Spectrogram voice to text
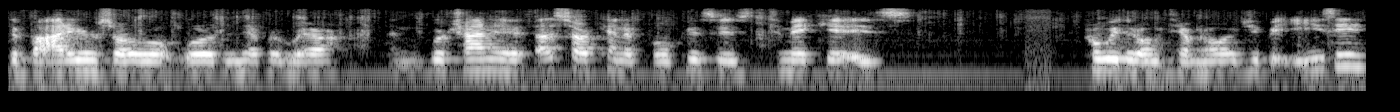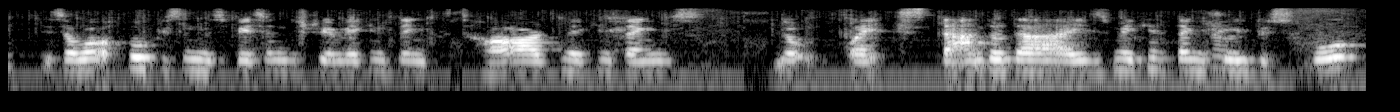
the barriers are a lot lower than ever were, and we're trying to. That's our kind of focus is to make it as probably the wrong terminology, but easy. There's a lot of focus in the space industry on making things hard, making things not like standardized, making things really bespoke.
